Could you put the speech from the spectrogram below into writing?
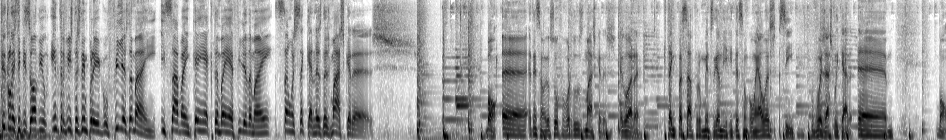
Título deste episódio: Entrevistas de emprego, filhas da mãe. E sabem quem é que também é filha da mãe? São as sacanas das máscaras. Bom, eh, atenção, eu sou a favor do uso de máscaras. Agora, tenho passado por momentos de grande irritação com elas, sim, vou já explicar. Eh, Bom,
